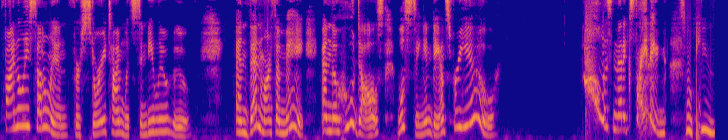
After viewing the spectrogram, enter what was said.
finally settle in for story time with Cindy Lou Who. And then Martha May and the Who dolls will sing and dance for you. Oh, isn't that exciting? So cute.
